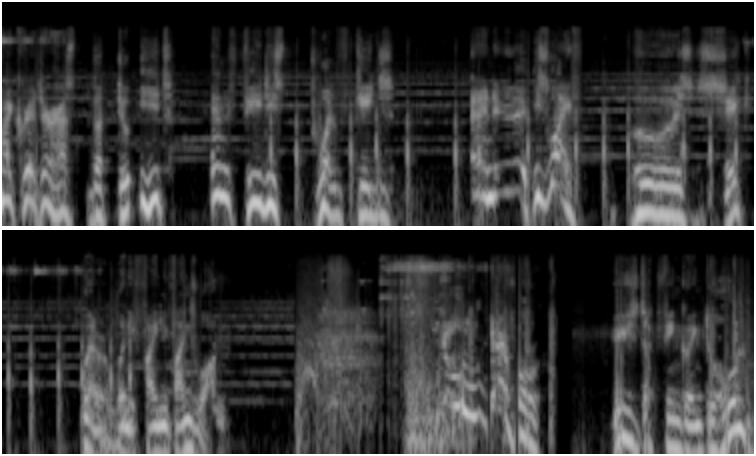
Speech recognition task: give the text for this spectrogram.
my creator has got to eat and feed his 12 kids. And uh, his wife, who is sick. Well, when he finally finds one. Oh, careful! Is that thing going to hold?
